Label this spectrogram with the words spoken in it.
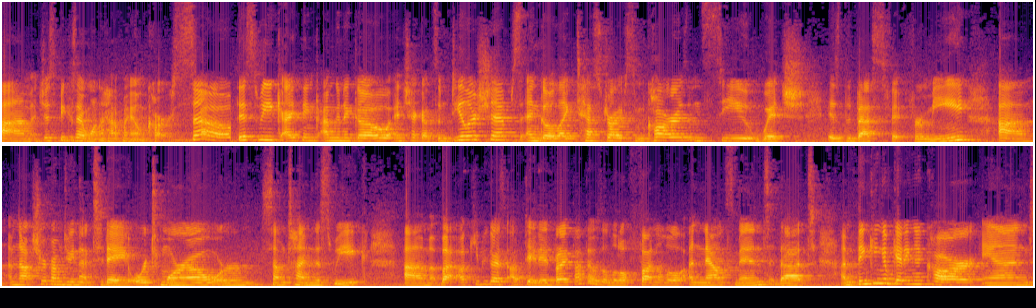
um, just because I want to have my own car. So this week I think I'm gonna go and check out some dealerships and go like test drive some cars and see which is the best fit for me. Um, I'm not sure if I'm doing that today or tomorrow or sometime this week, um, but I'll keep you guys updated. But I thought that was a little fun, a little announcement that I'm thinking of getting a car and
